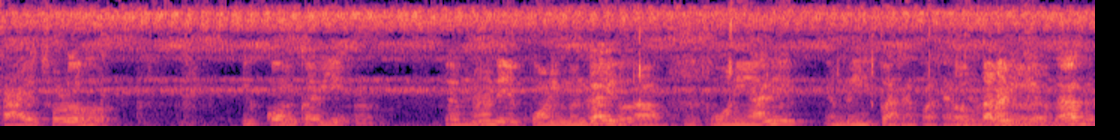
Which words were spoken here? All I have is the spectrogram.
સાય થોડો હો. એ કોમ કરીએ. એમને ને પોણી મંગાવ્યું એ પોણી આલી એમને લો. દેવું, બરાબર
